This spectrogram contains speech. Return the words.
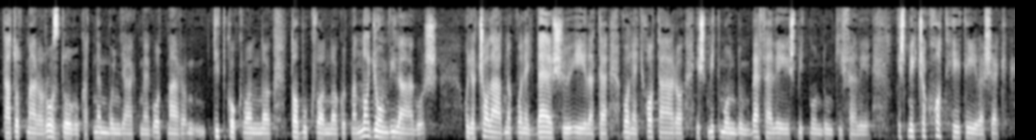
Tehát ott már a rossz dolgokat nem mondják meg, ott már titkok vannak, tabuk vannak, ott már nagyon világos, hogy a családnak van egy belső élete, van egy határa, és mit mondunk befelé, és mit mondunk kifelé. És még csak 6-7 évesek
